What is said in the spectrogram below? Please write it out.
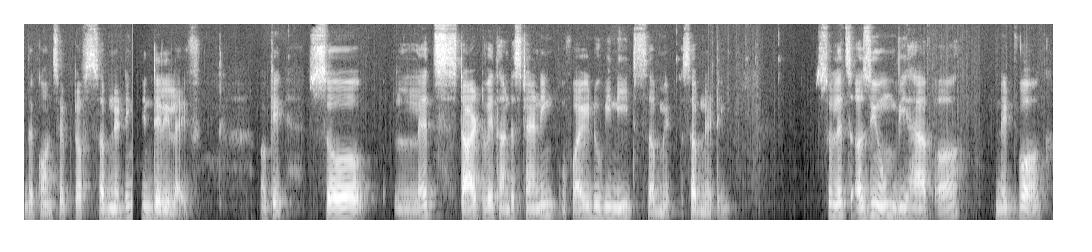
the concept of subnetting in daily life. Okay, so let's start with understanding why do we need subnet subnetting. So let's assume we have a network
